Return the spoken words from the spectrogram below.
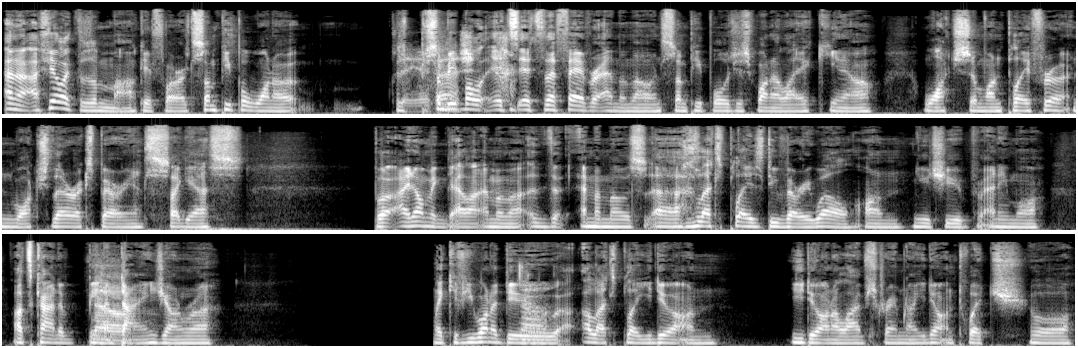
I don't know. I feel like there's a market for it. Some people want to. Yeah, some people, it's it's their favorite MMO, and some people just want to like you know watch someone play through it and watch their experience. I guess. But I don't think MMO, the MMOs uh, Let's Plays do very well on YouTube anymore. That's kind of been a dying genre. Like if you want to do No. a Let's Play, you do it on you do it on a live stream now. You do it on Twitch or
